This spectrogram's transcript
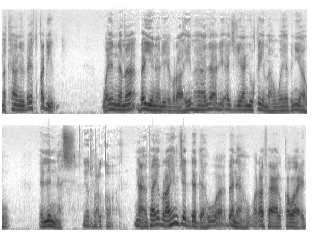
مكان البيت قديم وإنما بين لإبراهيم هذا لأجل أن يقيمه ويبنيه للناس. يرفع القواعد. نعم فإبراهيم جدده وبناه ورفع القواعد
